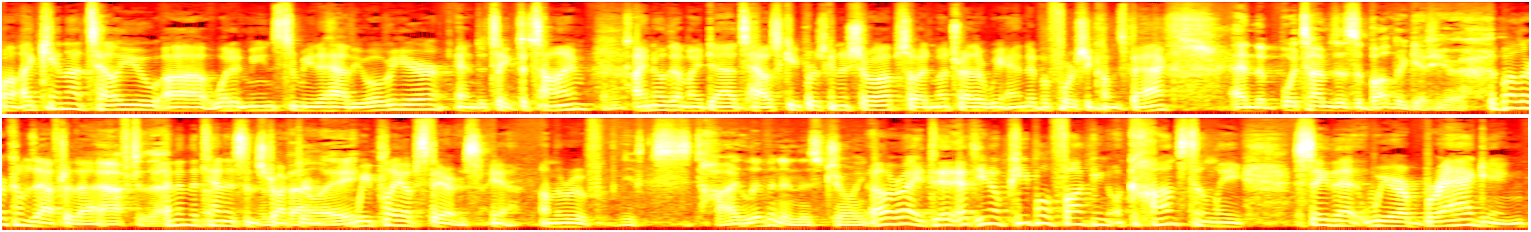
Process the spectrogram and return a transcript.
Well, I cannot tell you uh, what it means to me to have you over here and to take the time. I know that my dad's housekeeper is going to show up, so I'd much rather we end it before she comes back. And the, what time does the butler get here? The butler comes after that. After that. And then the tennis And the instructor. we play upstairs, yeah, on the roof. It's high living in this joint. All right. You know, people fucking constantly say that we are bragging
